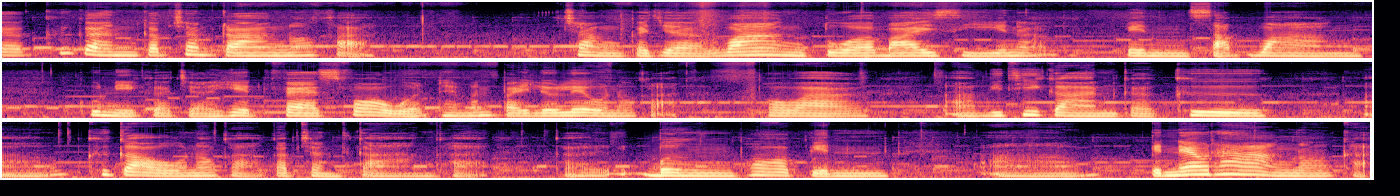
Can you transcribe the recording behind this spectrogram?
ก็คือกันกับชั้นกลางเนาะค่ะ ช่างก็จะว่างตัวบายสีนะเป็นซับวางคู่นี้ก็จะเฮ็ด fast forward ให้มันไปเร็วๆเนาะค่ะ เพราะว่าวิธีการก็คืออคือเก่าเนาะค่ะกับชั้นกลางค่ะก็เบิงพ่อเป็นเป็นแนวทางเนาะค่ะ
